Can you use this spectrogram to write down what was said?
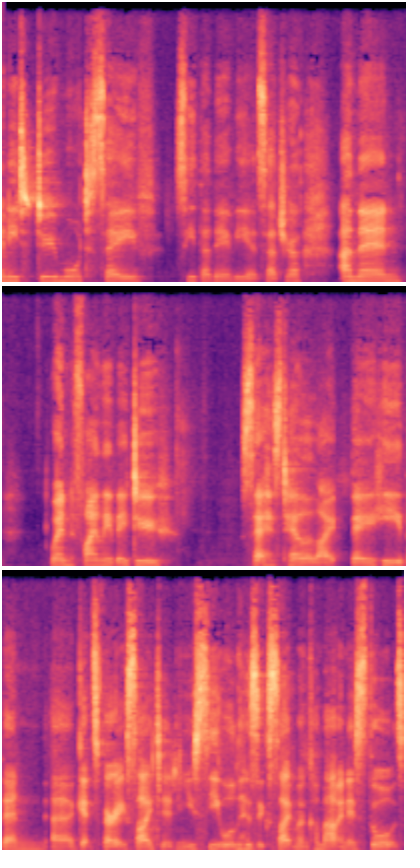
I need to do more to save Sita Devi, etc. And then when finally they do set his tail alight, they, he then uh, gets very excited, and you see all his excitement come out in his thoughts.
